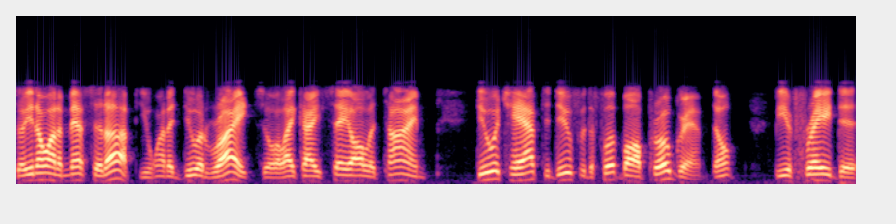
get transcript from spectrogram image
So you don't want to mess it up. You want to do it right. So, like I say all the time, do what you have to do for the football program. Don't be afraid to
